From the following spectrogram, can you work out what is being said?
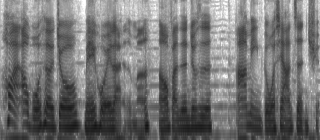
后来奥伯特就没回来了嘛。然后反正就是阿敏夺下政权，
